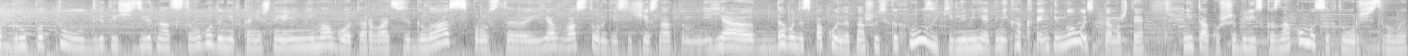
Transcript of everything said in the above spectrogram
Итак, группа Тул 2019 года. Нет, конечно, я не могу оторвать глаз. Просто я в восторге, если честно. Я довольно спокойно отношусь к их музыке. Для меня это никакая не новость, потому что я не так уж и близко знакома с их творчеством.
